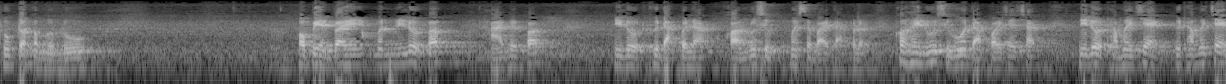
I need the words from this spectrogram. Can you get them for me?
ทุกต้องกำหนดรู้ พอเปลี่ยนไปมันนิโรธปั๊บหายไปปั๊บนิโรธคือดับไปแล้ว ความรู้สึกไม่สบายดับไปแล้ว ก็ให้รู้สึกว่าดับไปชัดๆนิโรธทำให้แจ้ง คือทำให้แจ้ง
